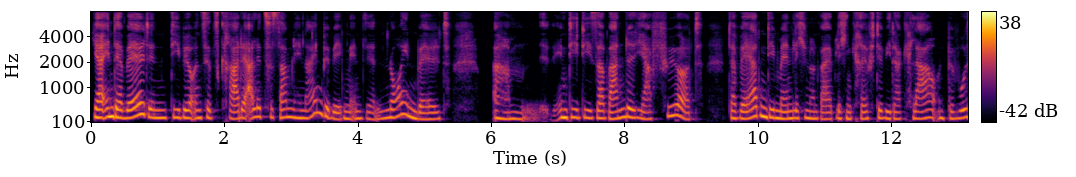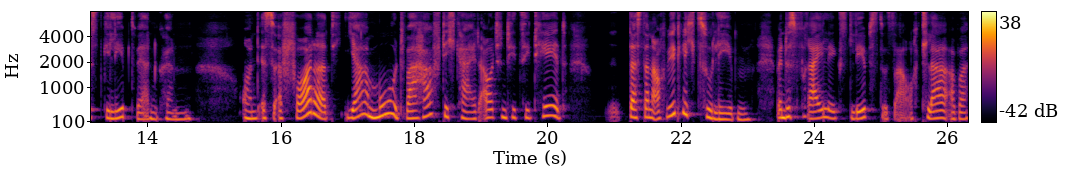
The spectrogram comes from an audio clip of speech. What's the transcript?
ja, in der Welt, in die wir uns jetzt gerade alle zusammen hineinbewegen, in der neuen Welt, ähm, in die dieser Wandel ja führt, da werden die männlichen und weiblichen Kräfte wieder klar und bewusst gelebt werden können. Und es erfordert, ja, Mut, Wahrhaftigkeit, Authentizität, das dann auch wirklich zu leben. Wenn du es freilegst, lebst du es auch, klar, aber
